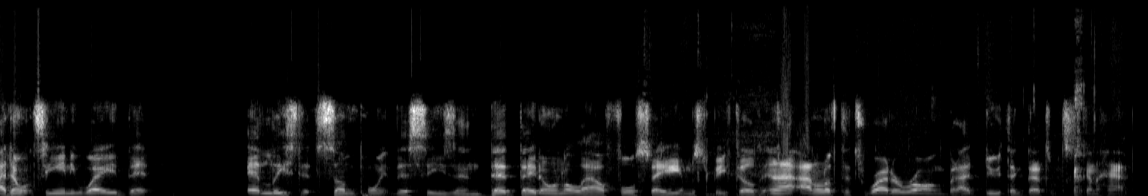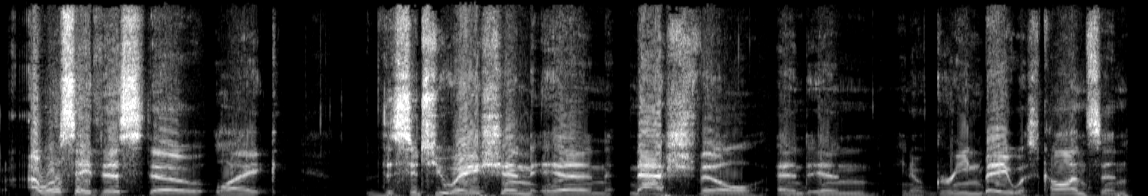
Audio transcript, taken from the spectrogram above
i don't see any way that at least at some point this season that they don't allow full stadiums to be filled and i, I don't know if that's right or wrong but i do think that's what's going to happen I will say this though, like the situation in Nashville and in you know Green Bay, Wisconsin,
